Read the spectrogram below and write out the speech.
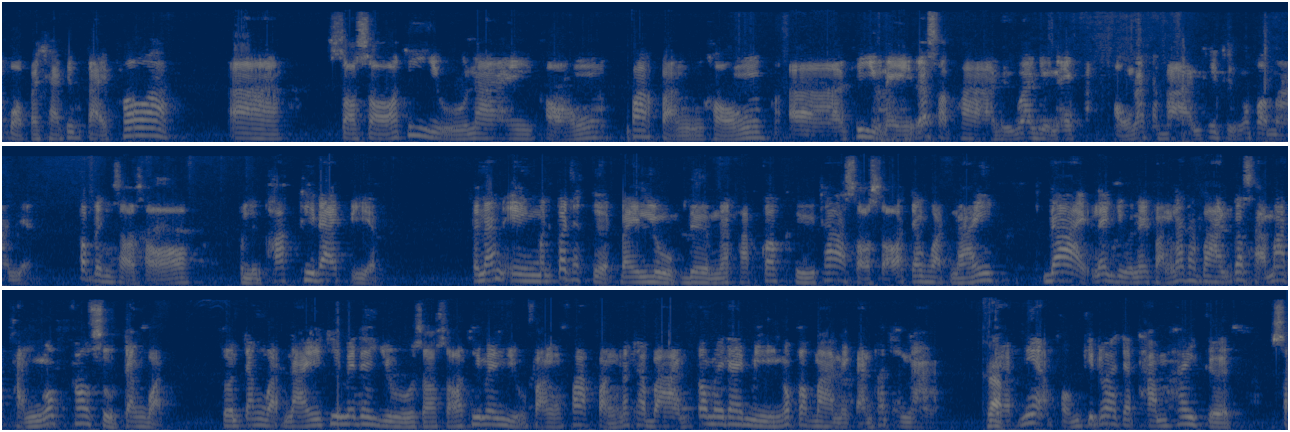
ระบบประชาธิปไตย เพราะว่าสสที่อยู่ในของฝากฝั่งของอที่อยู่ในรัฐสภาหรือว่าอยู่ในของรัฐบาลที่ถึงงบประมาณเนี่ยก็เป็นสสหรือพรรคที่ได้เปรียบฉะนั้นเองมันก็จะเกิดไป loop เดิมนะครับ ก็คือถ้าสสจังหวัดไหนได้และอยู่ในฝั่งรัฐบาลก็สามารถผันงบเข้าสู่จังหวัด ส่วนจังหวัดไหนที่ไม่ได้อยู่สสที่ไม่ได้อยู่ฝั่งฝากฝั่งรัฐบาล ก็ไม่ได้มีงบประมาณในการพัฒนาครับแบบเนี้ยผมคิดว่าจะทำให้เกิดส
